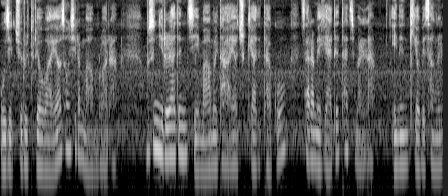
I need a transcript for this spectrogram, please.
오직 주를 두려워하여 성실한 마음으로 하라. 무슨 일을 하든지 마음을 다하여 주께 하듯 하고 사람에게 하듯 하지 말라. 이는 기업의 상을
